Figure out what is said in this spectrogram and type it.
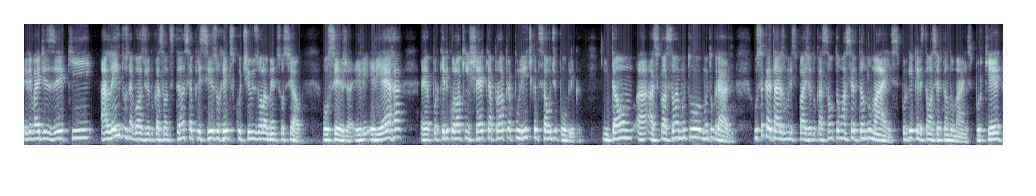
ele vai dizer que, além dos negócios de educação à distância, é preciso rediscutir o isolamento social. Ou seja, ele, ele erra é, porque ele coloca em xeque a própria política de saúde pública. Então, a, a situação é muito, muito grave. Os secretários municipais de educação estão acertando mais. Por que, que eles estão acertando mais? Porque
